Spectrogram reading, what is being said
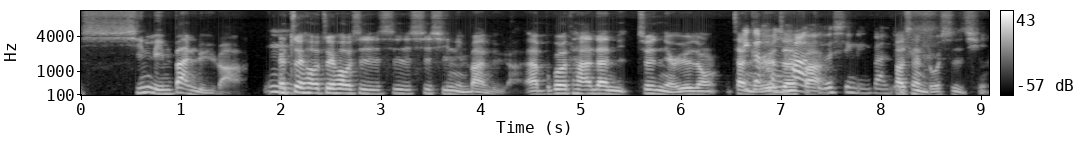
心灵伴侣吧。那嗯最后最后是是是心灵伴侣啊。啊！不过他在就是纽约中，在纽约真发的心灵伴侣，发生很多事情，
